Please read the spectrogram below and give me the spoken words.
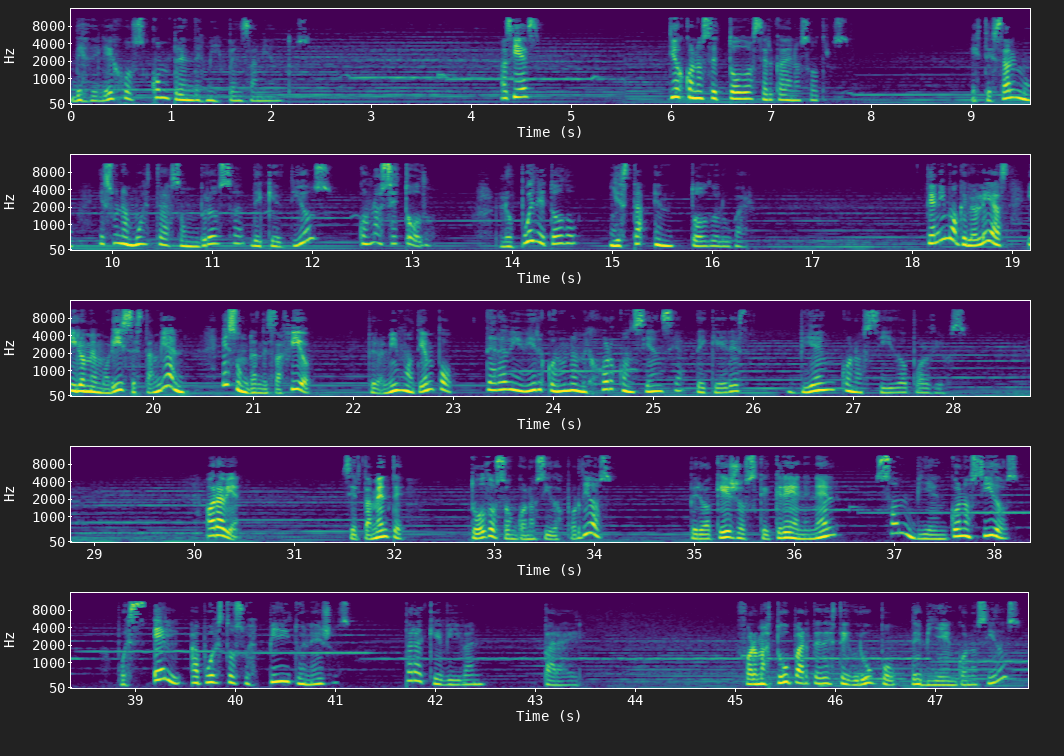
Desde lejos comprendes mis pensamientos. Así es, Dios conoce todo acerca de nosotros. Este salmo es una muestra asombrosa de que Dios conoce todo, lo puede todo y está en todo lugar. Te animo a que lo leas y lo memorices también. Es un gran desafío, pero al mismo tiempo te hará vivir con una mejor conciencia de que eres bien conocido por Dios. Ahora bien, ciertamente, todos son conocidos por Dios, pero aquellos que creen en Él son bien conocidos, pues Él ha puesto su espíritu en ellos para que vivan para Él. ¿Formas tú parte de este grupo de bien conocidos?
